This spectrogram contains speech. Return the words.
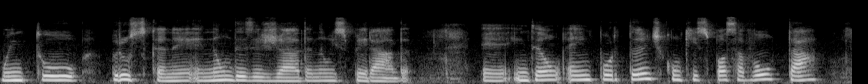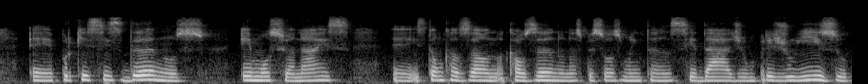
muito brusca, né? É não desejada, não esperada. É, então é importante com que isso possa voltar, é, porque esses danos emocionais é, estão causando, causando nas pessoas muita ansiedade, um prejuízo.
